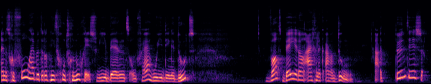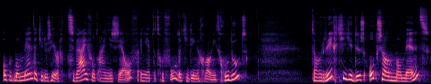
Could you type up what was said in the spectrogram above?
en het gevoel hebben dat het niet goed genoeg is, wie je bent of hè, hoe je dingen doet? Wat ben je dan eigenlijk aan het doen? Nou, het punt is, op het moment dat je dus heel erg twijfelt aan jezelf en je hebt het gevoel dat je dingen gewoon niet goed doet, dan richt je je dus op zo'n moment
